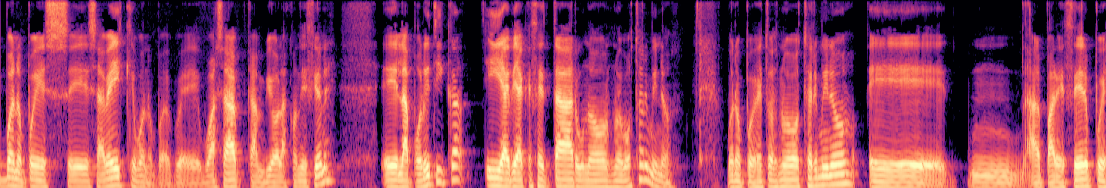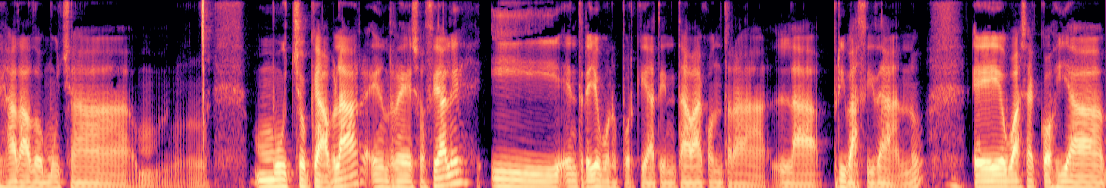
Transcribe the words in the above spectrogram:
bueno, pues sabéis que bueno, pues, pues, WhatsApp cambió las condiciones, la política, y había que aceptar unos nuevos términos. Bueno, pues estos nuevos términos, eh, mm, al parecer, pues ha dado mucha, mm, mucho que hablar en redes sociales y entre ellos, bueno, porque atentaba contra la privacidad, ¿no? Eh, WhatsApp cogía,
